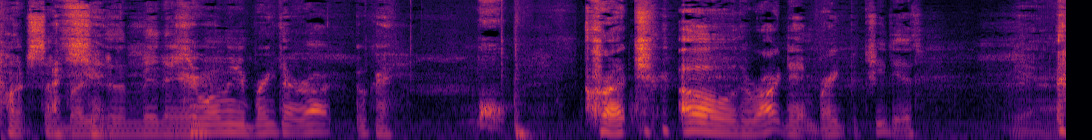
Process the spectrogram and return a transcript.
punch ah, somebody shit. into the midair. You want me to break that rock? Okay. Crunch. Oh, the rock didn't break, but she did. Yeah.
